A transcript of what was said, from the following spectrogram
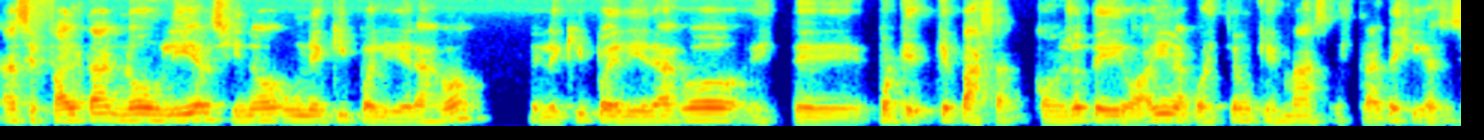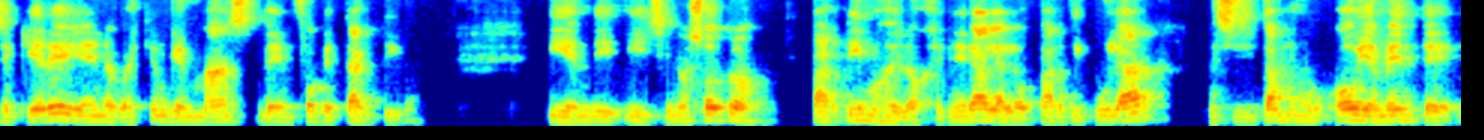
hace falta no un líder, sino un equipo de liderazgo el equipo de liderazgo, este, porque ¿qué pasa? Como yo te digo, hay una cuestión que es más estratégica si se quiere y hay una cuestión que es más de enfoque táctico. Y, y si nosotros partimos de lo general a lo particular, necesitamos obviamente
